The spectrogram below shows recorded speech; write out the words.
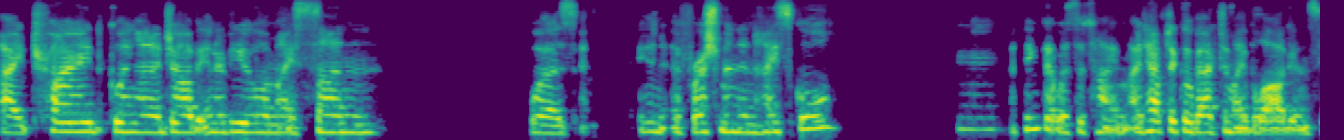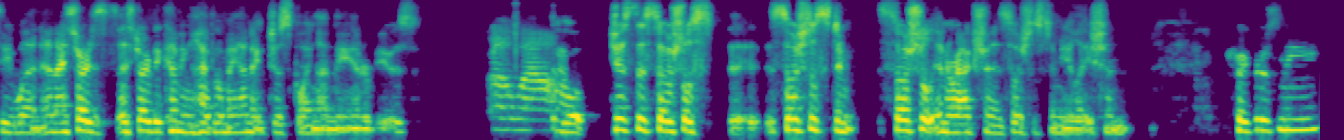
i tried going on a job interview when my son was in, a freshman in high school Mhm. i think that was the time. I'd have to go back to my blog and see when and i started i started becoming hypomanic just going on the interviews. Oh wow. so just the social uh, social social interaction and social stimulation triggers me.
